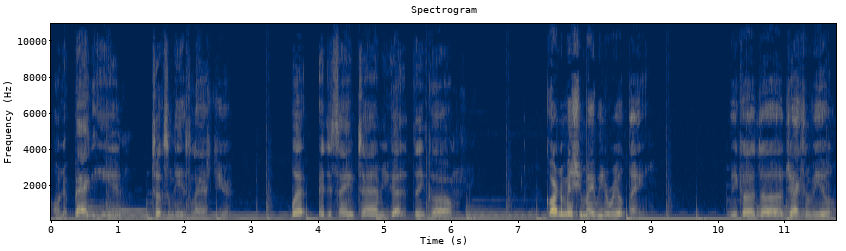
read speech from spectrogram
on the back end took some hits last year. But at the same time, you got to think um, Gardner Minshew may be the real thing. Because uh, Jacksonville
